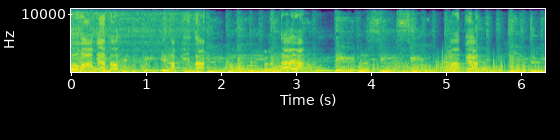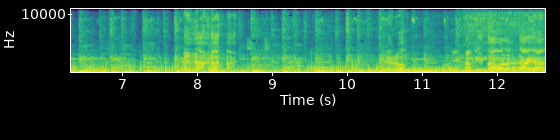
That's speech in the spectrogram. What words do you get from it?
oh maakyat oh. Kitang kita. Walang daya. Maakyat. Ayan oh. Kitang kita, walang daya.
